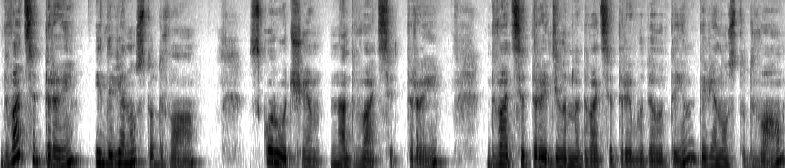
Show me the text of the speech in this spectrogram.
23 і 92 скорочуємо на 23. 23 ділимо на 23 буде 1, 92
